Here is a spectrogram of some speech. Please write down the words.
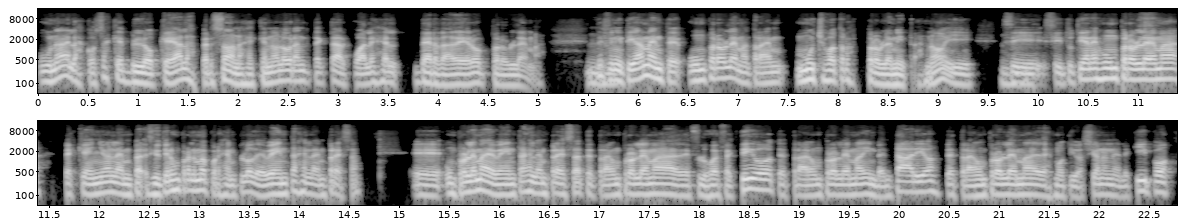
una de las cosas que bloquea a las personas es que no logran detectar cuál es el verdadero problema. Definitivamente, un problema trae muchos otros problemitas, ¿no? Y si, si, tú tienes un problema pequeño en la empresa, si tú tienes un problema, por ejemplo, de ventas en la empresa, eh, un problema de ventas en la empresa te trae un problema de flujo efectivo, te trae un problema de inventario, te trae un problema de desmotivación en el equipo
